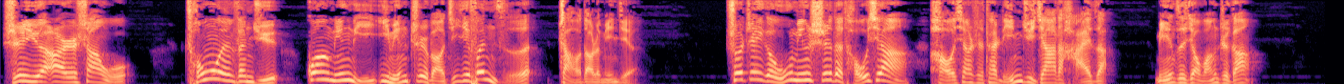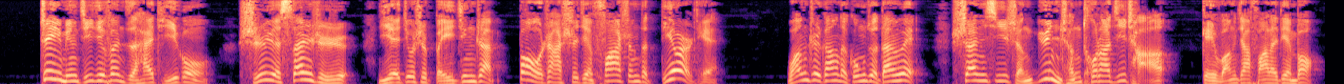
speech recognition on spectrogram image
十一月二日上午，崇文分局光明里一名质保积极分子找到了民警，说这个无名尸的头像好像是他邻居家的孩子，名字叫王志刚。这名积极分子还提供十月三十日，也就是北京站。爆炸事件发生的第二天，王志刚的工作单位山西省运城拖拉机厂给王家发来电报。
